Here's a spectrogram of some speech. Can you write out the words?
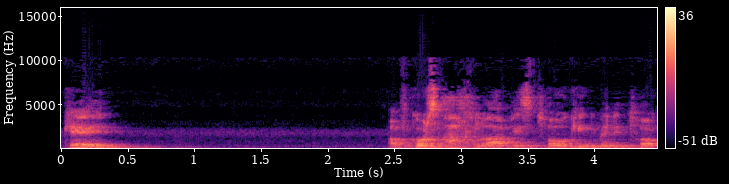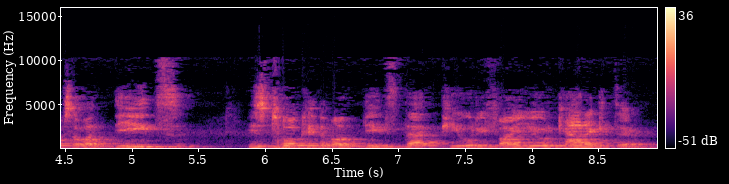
Okay? Of course, akhlaq is talking, when it talks about deeds, is talking about deeds that purify your character.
